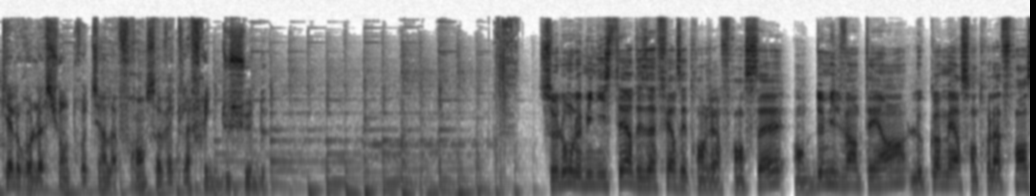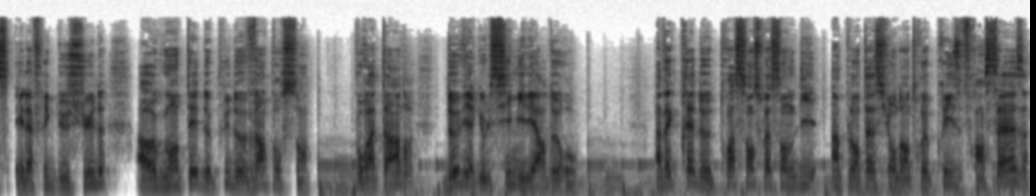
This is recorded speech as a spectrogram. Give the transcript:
Quelle relation entretient la France avec l'Afrique du Sud? Selon le ministère des Affaires étrangères français, en 2021, le commerce entre la France et l'Afrique du Sud a augmenté de plus de 20% pour atteindre 2,6 milliards d'euros. Avec près de 370 implantations d'entreprises françaises,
